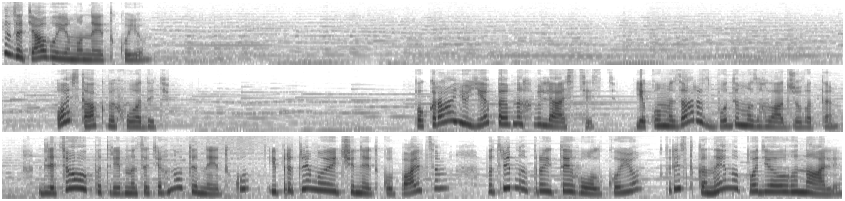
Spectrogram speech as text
і затягуємо ниткою. Ось так виходить. По краю є певна хвилястість, яку ми зараз будемо згладжувати. Для цього потрібно затягнути нитку і, притримуючи нитку пальцем, потрібно пройти голкою крізь тканину по діагоналі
